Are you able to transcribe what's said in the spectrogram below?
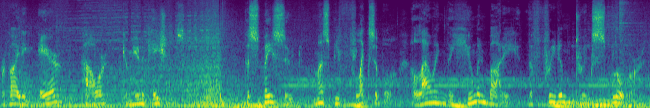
providing air, power, communications. The spacesuit must be flexible, allowing the human body the freedom to explore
